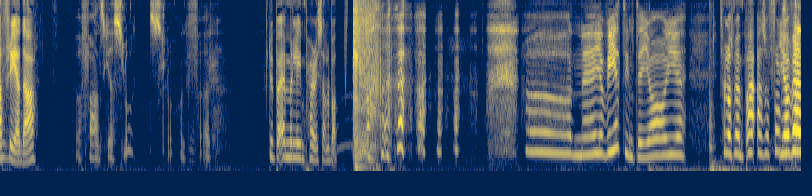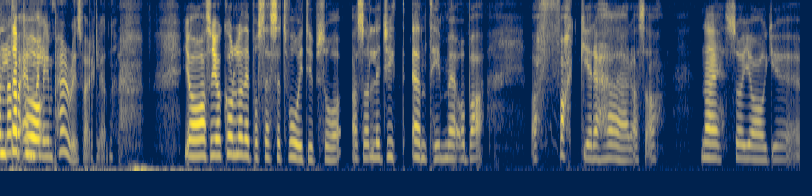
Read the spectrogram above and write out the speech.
Mm. fredag. Vad fan ska jag slå ett slag för? Du bara Emily in Paris alla bara Åh, nej, jag vet inte. Jag... Förlåt men alltså folk Jag kolla väntar på, på- Emily in Paris verkligen. Ja, alltså jag kollade på SS2 i typ så, alltså legit en timme och bara vad fuck är det här alltså? Nej, så jag eh,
